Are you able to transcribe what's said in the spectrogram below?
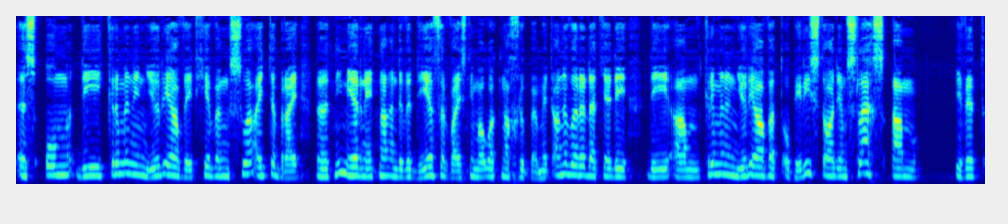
is om die criminal injuria wetgewing so uit te brei dat dit nie meer net na individue verwys nie, maar ook na groepe. Met ander woorde dat jy die die um criminal injuria wat op hierdie stadium slegs um jy weet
